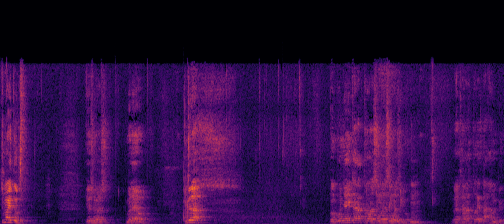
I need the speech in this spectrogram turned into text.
Cuma itu. Yus mas, gimana ya? Gini lah. Mempunyai karakter masing-masing mas Ibu. Hmm. Nah karakternya tak ambil.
